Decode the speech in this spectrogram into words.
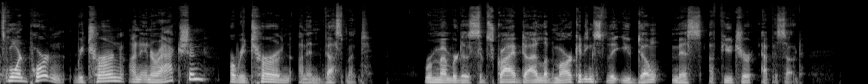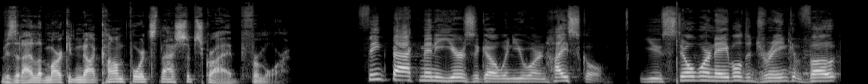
What's more important, return on interaction or return on investment? Remember to subscribe to I Love Marketing so that you don't miss a future episode. Visit ilovemarketing.com forward slash subscribe for more. Think back many years ago when you were in high school. You still weren't able to drink, vote,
